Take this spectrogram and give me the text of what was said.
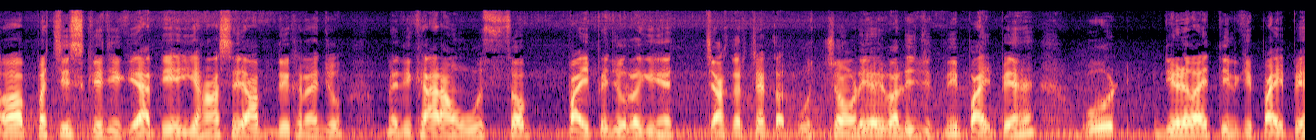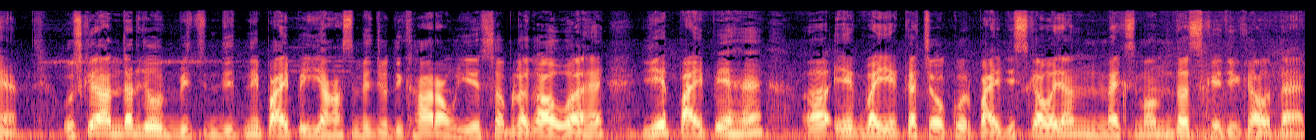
पच्चीस के की आती है। यहाँ से आप देख रहे हैं जो मैं दिखा रहा हूँ, वो सब पाइपें जो लगी हैं, चाकर चाकर उस चौड़े वाली जितनी पाइपें हैं, वो डेढ़ बाई तीन की पाइपें हैं। उसके अंदर जो जितनी पाइपें यहाँ से मैं जो दिखा रहा हूँ, ये सब लगा हुआ है, ये पाइपें हैं एक बाई एक का चौकोर पाइप, जिसका वज़न मैक्सिमम दस के का होता है।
